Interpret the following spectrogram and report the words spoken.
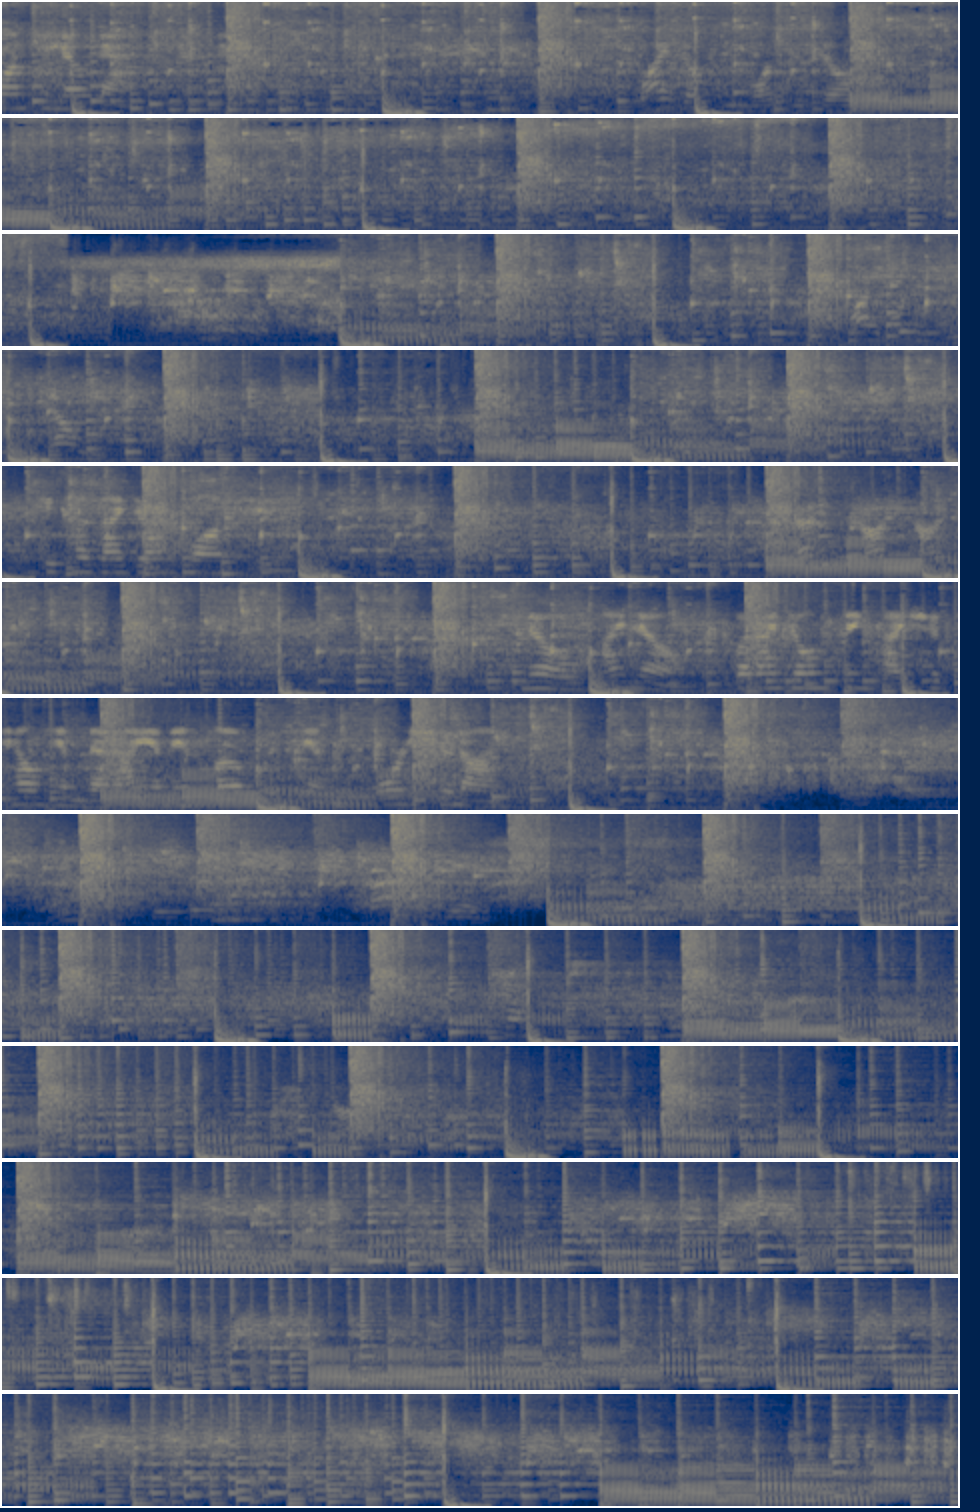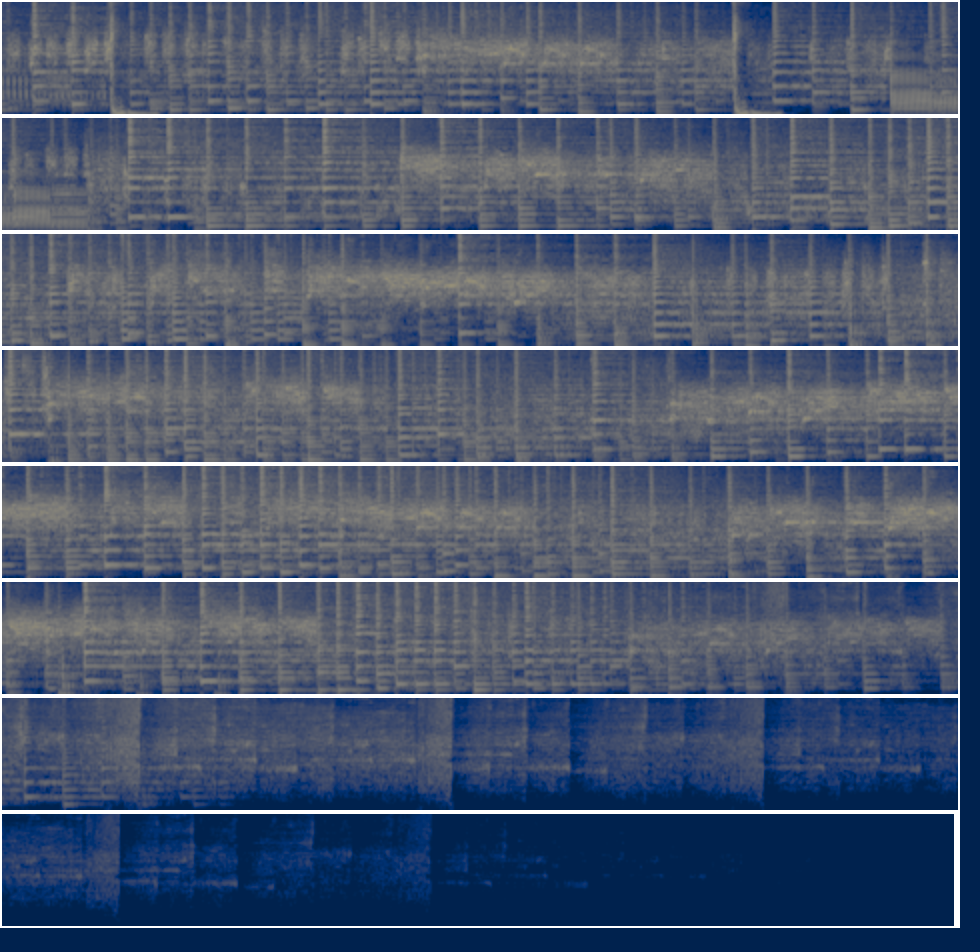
want to know that? Why don't you want to me? Why wouldn't you me? Because I don't want to. That's not nice. No, but I don't think I should tell him that I am in love with him, or should I?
